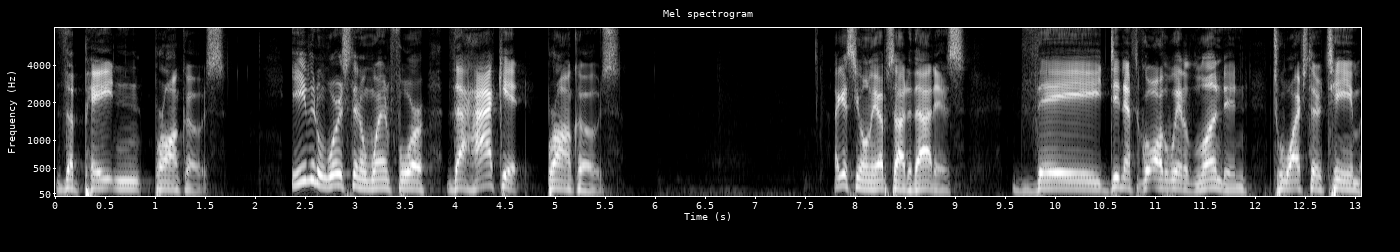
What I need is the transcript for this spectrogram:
the Payton Broncos. Even worse than it went for the Hackett Broncos. I guess the only upside of that is they didn't have to go all the way to London to watch their team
